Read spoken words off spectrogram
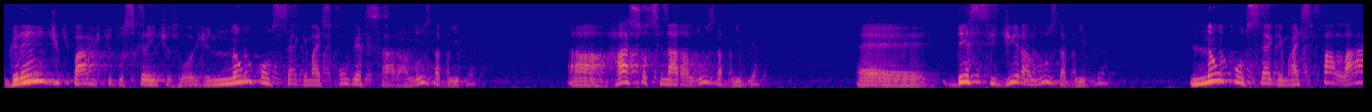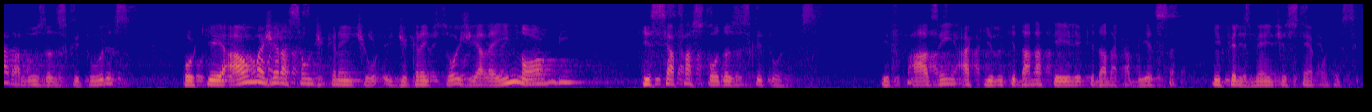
grande parte dos crentes hoje não consegue mais conversar à luz da Bíblia, a raciocinar à luz da Bíblia, é, decidir à luz da Bíblia, não consegue mais falar à luz das Escrituras, porque há uma geração de, crente, de crentes hoje, ela é enorme, que se afastou das Escrituras e fazem aquilo que dá na telha, que dá na cabeça. Infelizmente, isso tem acontecido.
